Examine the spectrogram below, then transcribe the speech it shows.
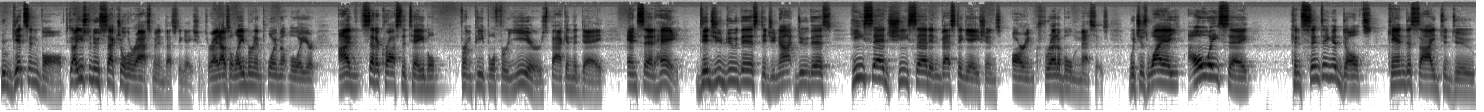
who gets involved. I used to do sexual harassment investigations, right? I was a labor and employment lawyer. I've sat across the table from people for years back in the day and said, hey, did you do this? Did you not do this? He said, she said investigations are incredible messes, which is why I always say consenting adults can decide to do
